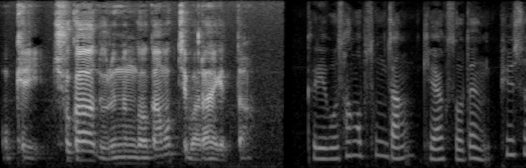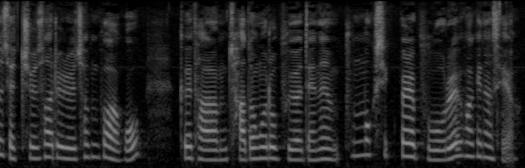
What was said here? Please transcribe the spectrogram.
오케이, 추가 누르는 거 까먹지 말아야겠다. 그리고 상업 송장, 계약서 등 필수 제출 서류를 첨부하고 그 다음 자동으로 부여되는 품목 식별 부호를 확인하세요.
